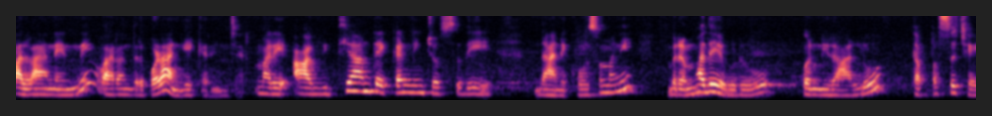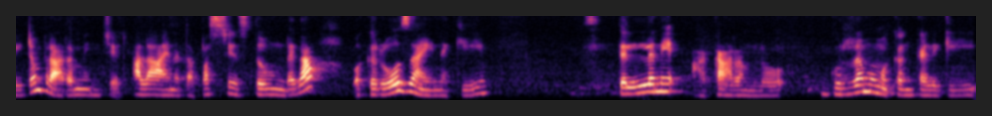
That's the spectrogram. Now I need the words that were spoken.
అలానే వారందరూ కూడా అంగీకరించారు. మరి ఆ విద్య అంతా ఎక్కడి నుంచి వస్తుంది? దానికోసమని బ్రహ్మదేవుడు కొన్ని రాళ్ళు తపస్సు చేయటం ప్రారంభించాడు. అలా ఆయన తపస్సు చేస్తూ ఉండగా ఒకరోజు ఆయనకి తెల్లని ఆకారంలో గుర్రము ముఖం కలిగి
